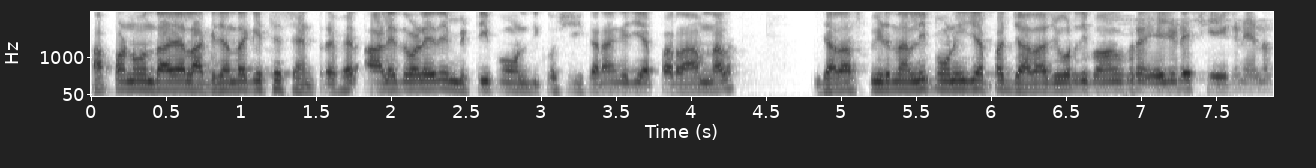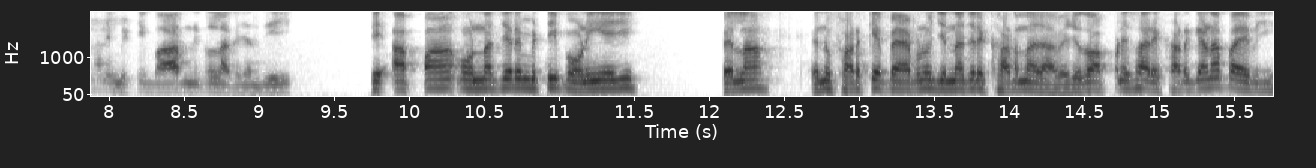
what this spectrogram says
ਆਪਾਂ ਨੂੰ ਅੰਦਾਜ਼ਾ ਲੱਗ ਜਾਂਦਾ ਕਿ ਇੱਥੇ ਸੈਂਟਰ ਹੈ ਫਿਰ ਆਲੇ ਦੁਆਲੇ ਇਹਦੇ ਮਿੱਟੀ ਪਾਉਣ ਦੀ ਕੋਸ਼ਿਸ਼ ਕਰਾਂਗੇ ਜੀ ਆਪਾਂ ਆਰਾਮ ਨਾਲ। ਜ਼ਿਆਦਾ ਸਪੀਡ ਨਾਲ ਨਹੀਂ ਪਾਉਣੀ ਜੇ, ਆਪਾਂ ਜ਼ਿਆਦਾ ਜ਼ੋਰ ਦੀ ਪਾਵਾਂਗੇ। ਫਿਰ ਇਹ ਜਿਹੜੇ ਛੇਕ ਨੇ, ਇਹਨਾਂ ਥਾਣੀ ਮਿੱਟੀ ਬਾਹਰ ਨਿਕਲਣ ਲੱਗ ਜਾਂਦੀ ਹੈ ਜੀ। ਤੇ ਆਪਾਂ ਉਹਨਾਂ ਚਿਰ ਮਿੱਟੀ ਪਾਉਣੀ ਹੈ ਜੀ। ਪਹਿਲਾਂ ਇਹਨੂੰ ਫੜ ਕੇ ਪਾਈਪ ਨੂੰ ਜਿੰਨਾ ਚਿਰ ਖੜ ਨਾ ਜਾਵੇ, ਜਦੋਂ ਆਪਣੇ ਸਾਰੇ ਖੜ ਗਿਆ ਨਾ ਪਾਈਪ ਜੀ,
